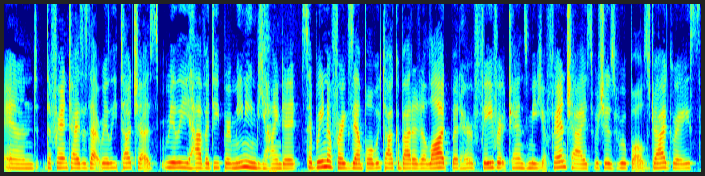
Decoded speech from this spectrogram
and the franchises that really touch us really have a deeper meaning behind it. Sabrina, for example, we talk about it a lot, but her favorite transmedia franchise, which is RuPaul's Drag Race,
